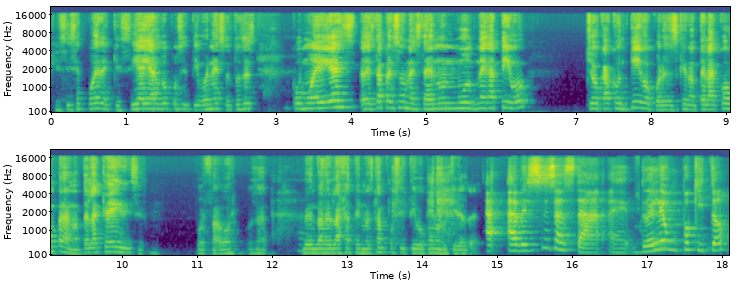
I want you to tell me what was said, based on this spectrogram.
que sí se puede, que sí hay algo positivo en eso. Entonces, como ella es, esta persona está en un mood negativo, choca contigo, por eso es que no te la compra, no te la cree y dices, por favor, o sea, Brenda, relájate, no es tan positivo como lo quieres ver. A, veces hasta eh, duele un poquito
